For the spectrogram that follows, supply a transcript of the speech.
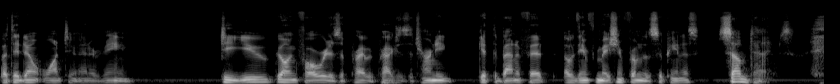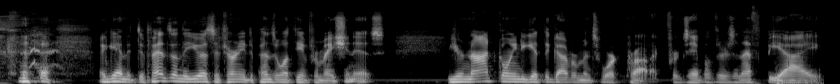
but they don't want to intervene. Do you, going forward as a private practice attorney, get the benefit of the information from the subpoenas? Sometimes. Again, it depends on the U.S. attorney, depends on what the information is. You're not going to get the government's work product. For example, if there's an FBI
